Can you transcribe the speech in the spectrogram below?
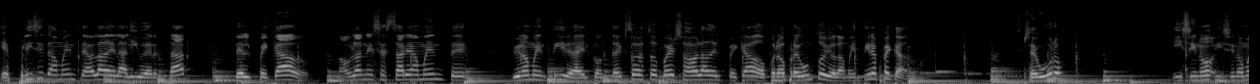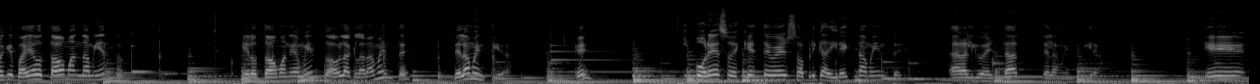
Explícitamente habla de la libertad del pecado. No habla necesariamente de una mentira. El contexto de estos versos habla del pecado. Pero pregunto yo, ¿la mentira es pecado? ¿Seguro? Y si no, y si no me vaya al octavo mandamiento. El octavo mandamiento habla claramente de la mentira. Y por eso es que este verso aplica directamente a la libertad de la mentira. Eh,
